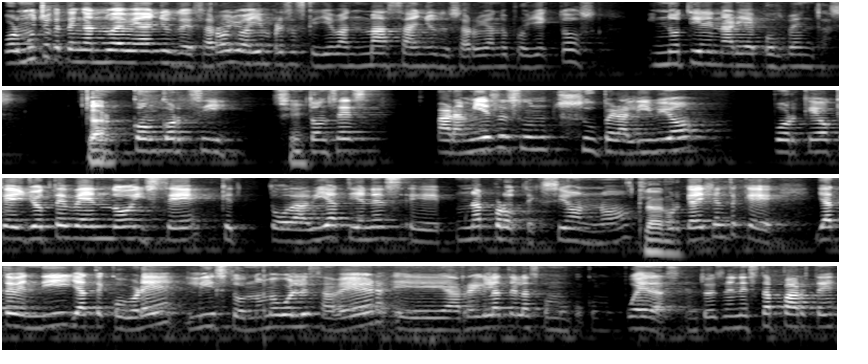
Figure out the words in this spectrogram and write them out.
por mucho que tengan nueve años de desarrollo, hay empresas que llevan más años desarrollando proyectos y no tienen área de postventas. Claro. Concord sí. Sí. Entonces, para mí eso es un súper alivio porque, ok, yo te vendo y sé que todavía tienes eh, una protección, ¿no? Claro. Porque hay gente que ya te vendí, ya te cobré, listo, no me vuelves a ver, eh, arréglatelas como, como puedas. Entonces, en esta parte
